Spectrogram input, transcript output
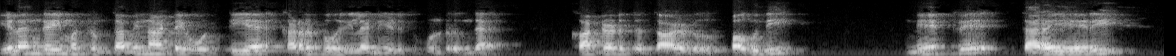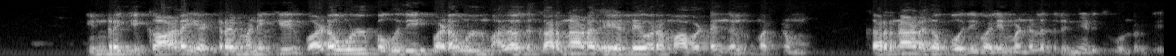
இலங்கை மற்றும் தமிழ்நாட்டை ஒட்டிய கடற்பகுதியில நீடித்துக் கொண்டிருந்த காற்றழுத்த தாழ்வு பகுதி நேற்று தரையேறி இன்றைக்கு காலை எட்டரை மணிக்கு வட உள் பகுதி வட உள் அதாவது கர்நாடக எல்லையோர மாவட்டங்கள் மற்றும் கர்நாடக பகுதி வளிமண்டலத்தில் நீடித்துக் கொண்டிருக்கு.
